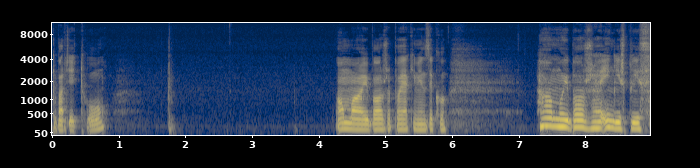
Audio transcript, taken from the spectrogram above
to bardziej tu. O mój Boże, po jakim języku? O mój Boże, English please.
